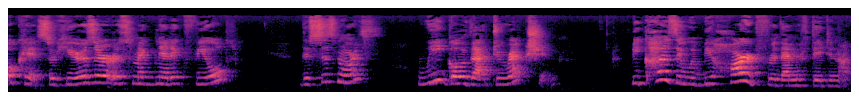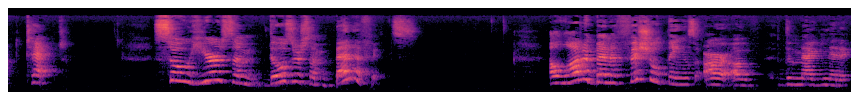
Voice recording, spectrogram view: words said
okay, so here's our Earth's magnetic field. This is north. We go that direction because it would be hard for them if they did not detect. So here are some, those are some benefits. A lot of beneficial things are of the magnetic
